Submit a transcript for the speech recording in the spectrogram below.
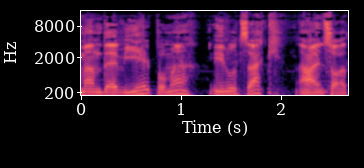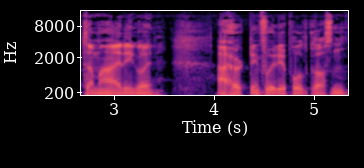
Men det vi holder på med i Rotsekk Han sa det til meg her i går. Jeg hørte den forrige podkasten.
